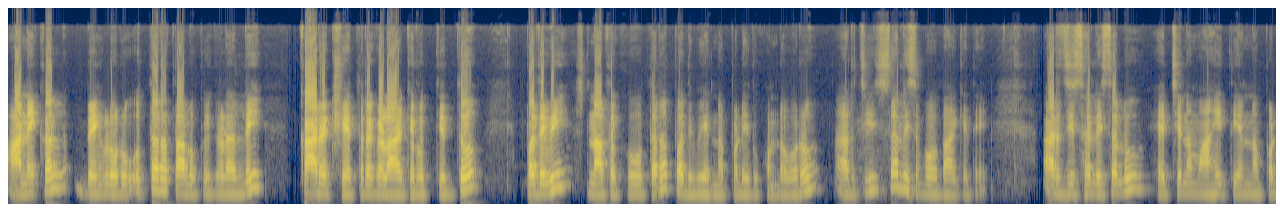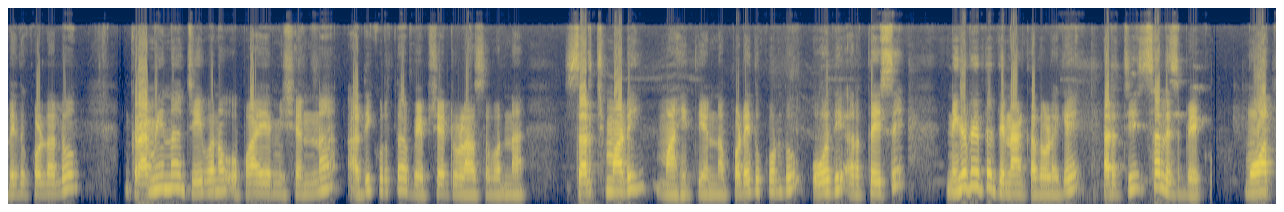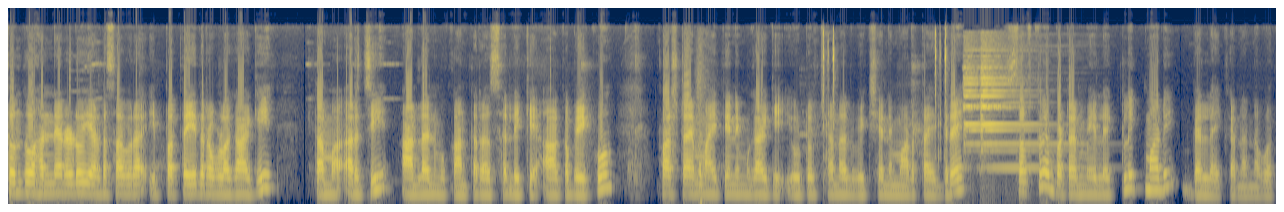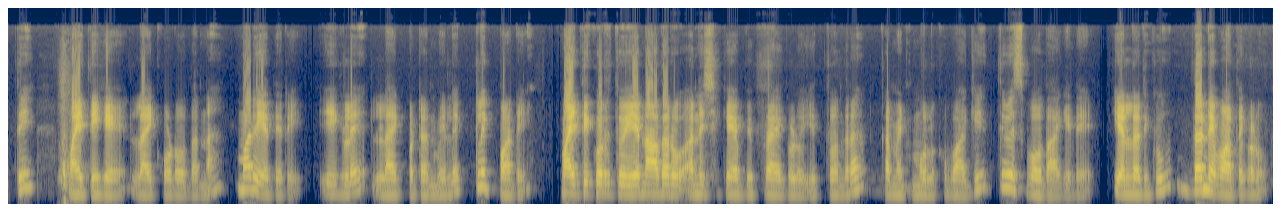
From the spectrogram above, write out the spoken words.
ಆನೇಕಲ್, ಬೆಂಗಳೂರು ಉತ್ತರ ತಾಲೂಕುಗಳಲ್ಲಿ ಕಾರ್ಯಕ್ಷೇತ್ರಗಳಾಗಿರುತ್ತಿದ್ದು ಪದವಿ ಸ್ನಾತಕೋತ್ತರ ಪದವಿಯನ್ನು ಪಡೆದುಕೊಂಡವರು ಅರ್ಜಿ ಸಲ್ಲಿಸಬಹುದಾಗಿದೆ. ಅರ್ಜಿ ಸಲ್ಲಿಸಲು ಹೆಚ್ಚಿನ ಮಾಹಿತಿಯನ್ನು ಪಡೆದುಕೊಳ್ಳಲು ಗ್ರಾಮೀಣ ಜೀವನ ಉಪಾಯ ಮಿಷನ್ನ ಅಧಿಕೃತ ವೆಬ್ಸೈಟ್ ವಿಳಾಸವನ್ನು ಸರ್ಚ್ ಮಾಡಿ ಮಾಹಿತಿಯನ್ನು ಪಡೆದುಕೊಂಡು ಓದಿ ಅರ್ಥೈಸಿ ನಿಗದಿತ ದಿನಾಂಕದೊಳಗೆ ಅರ್ಜಿ ಸಲ್ಲಿಸಬೇಕು. ಮೂವತ್ತೊಂದು ಹನ್ನೆರಡು ಎರಡು ಸಾವಿರ ಇಪ್ಪತ್ತೈದರ ಒಳಗಾಗಿ ತಮ್ಮ ಅರ್ಜಿ ಆನ್ಲೈನ್ ಮುಖಾಂತರ ಸಲ್ಲಿಕೆ ಆಗಬೇಕು. ಫಸ್ಟ್ ಟೈಮ್ ಮಾಹಿತಿ ನಿಮಗಾಗಿ ಯೂಟ್ಯೂಬ್ ಚಾನಲ್ ವೀಕ್ಷಣೆ ಮಾಡ್ತಾ ಇದ್ದರೆ ಸಬ್ಸ್ಕ್ರೈಬ್ ಬಟನ್ ಮೇಲೆ ಕ್ಲಿಕ್ ಮಾಡಿ ಬೆಲ್ ಐಕನನ್ನು ಒತ್ತಿ. ಮಾಹಿತಿಗೆ ಲೈಕ್ ಕೊಡೋದನ್ನು ಮರೆಯದಿರಿ. ಈಗಲೇ ಲೈಕ್ ಬಟನ್ ಮೇಲೆ ಕ್ಲಿಕ್ ಮಾಡಿ. ಮಾಹಿತಿ ಕುರಿತು ಏನಾದರೂ ಅನಿಸಿಕೆ ಅಭಿಪ್ರಾಯಗಳು ಇತ್ತು ಅಂದ್ರೆ ಕಮೆಂಟ್ ಮೂಲಕವಾಗಿ ತಿಳಿಸಬಹುದಾಗಿದೆ. ಎಲ್ಲರಿಗೂ ಧನ್ಯವಾದಗಳು.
